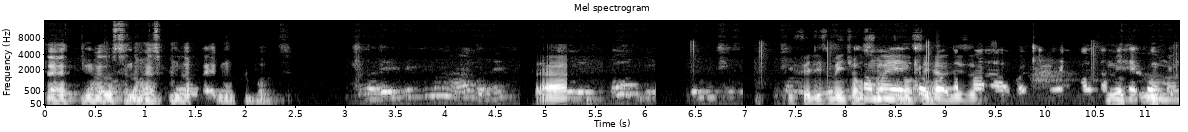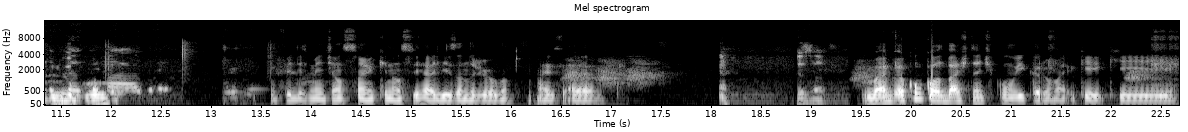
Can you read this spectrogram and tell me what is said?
Certo, mas você não respondeu a pergunta, Box. Ah, infelizmente é um Calma sonho aí, que não que se realiza. Tá me reclamando Infelizmente é um sonho que não se realiza no jogo, mas é, Exato. Mas eu concordo bastante com o Ícaro, que, que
